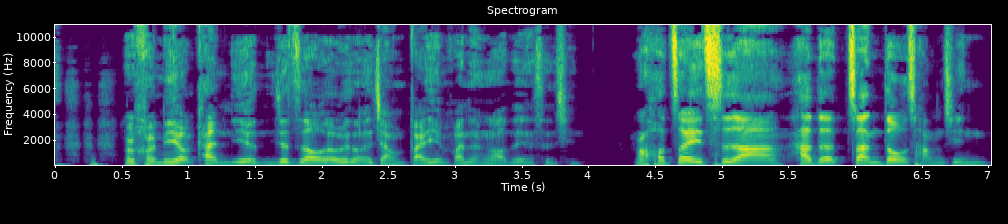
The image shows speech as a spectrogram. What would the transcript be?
如果你有看，你有你就知道我为什么讲白眼翻的很好这件事情。然后这一次啊，他的战斗场景。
